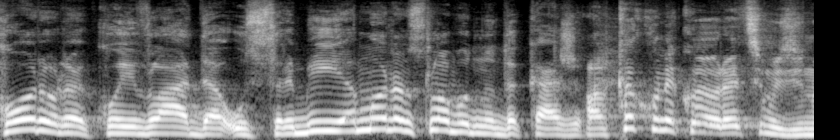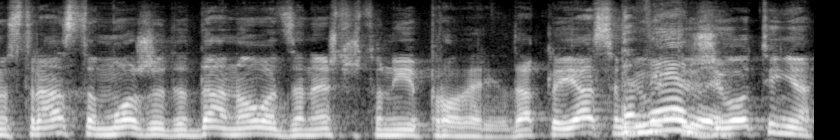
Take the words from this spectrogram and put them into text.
horora koji vlada u Srbiji. Ja moram slobodno da kažem. Ali kako neko, evo, recimo, iz inostranstva može da da novac za nešto što nije proverio? Dakle, ja sam pa ljubitelj životinja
